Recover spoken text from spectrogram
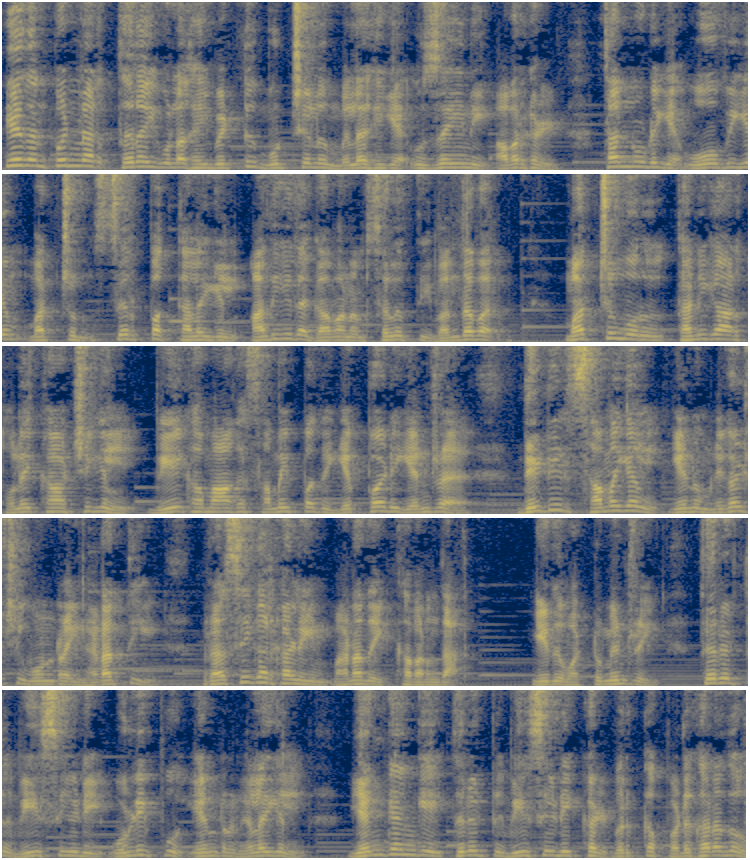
இதன் பின்னர் திரையுலகை விட்டு முற்றிலும் விலகிய உசைனி அவர்கள் தன்னுடைய ஓவியம் மற்றும் சிற்பக் கலையில் அதீத கவனம் செலுத்தி வந்தவர். மற்றும் ஒரு தனியார் தொலைக்காட்சியில் வேகமாக சமைப்பது எப்படி என்ற திடீர் சமையல் எனும் நிகழ்ச்சி ஒன்றை நடத்தி ரசிகர்களின் மனதை கவர்ந்தார். இது மட்டுமின்றி திருட்டு விசிடி ஒழிப்பு என்ற நிலையில் எங்கெங்கே திருட்டு விசிடிக்கள் விற்கப்படுகிறதோ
